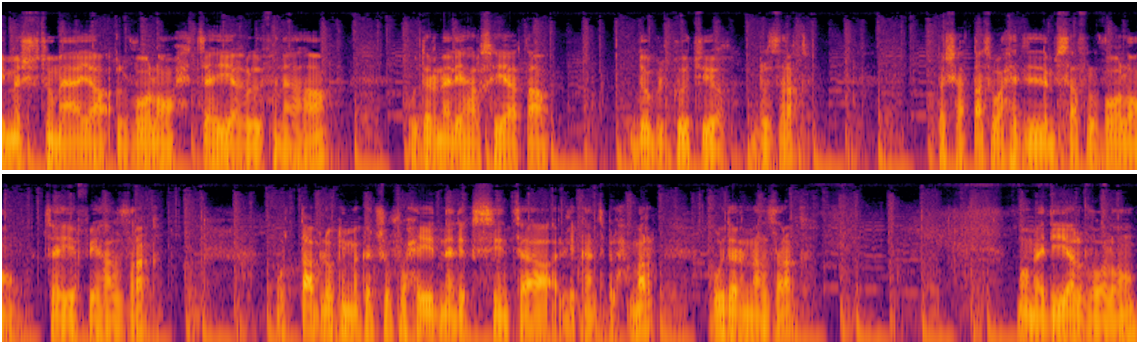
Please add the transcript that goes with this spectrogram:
كما شفتوا معايا ال volant حتى هي غلفناها ودرنا ليها الخياطة double couture بالزرق باش عطات واحد اللمسة في ال volant حتى هي فيها الزرق. والطابلو كما كتشوفوا حيدنا ديك السينتا اللي كانت بالاحمر ودرنا الزرق. المهم هادي هي ال volant.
